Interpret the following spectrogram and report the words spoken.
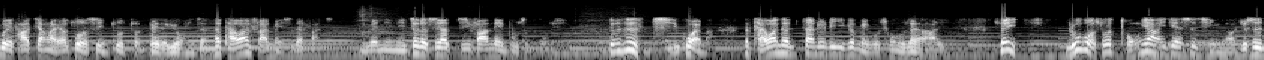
为他将来要做的事情做准备的用意在。那台湾反美是在反什么？因为你你这个是要激发内部什么东西？这不是很奇怪嘛？那台湾的战略利益跟美国冲突在哪里？所以如果说同样一件事情啊，就是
